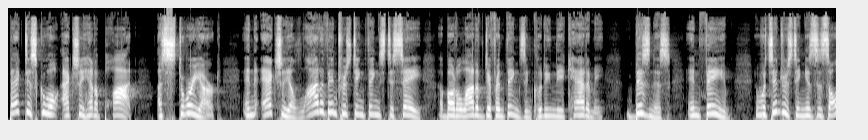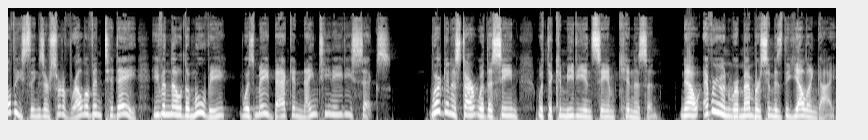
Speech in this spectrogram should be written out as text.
Back to School actually had a plot, a story arc, and actually a lot of interesting things to say about a lot of different things, including the academy, business, and fame. And what's interesting is, is all these things are sort of relevant today, even though the movie was made back in 1986. We're going to start with a scene with the comedian Sam Kinison. Now, everyone remembers him as the yelling guy,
